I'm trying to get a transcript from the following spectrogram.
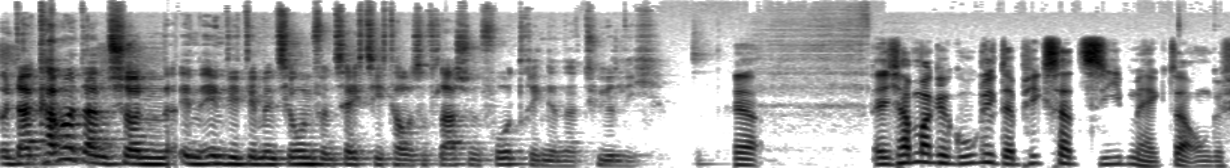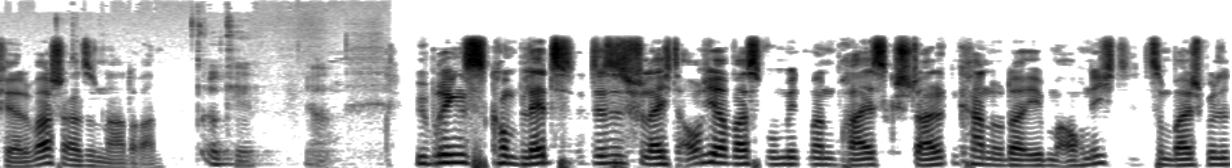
Und da kann man dann schon in, in die Dimension von 60.000 Flaschen vordringen, natürlich. Ja. Ich habe mal gegoogelt, der Pix hat 7 Hektar ungefähr. Du warst also nah dran. Okay, ja. Übrigens komplett, das ist vielleicht auch ja was, womit man Preis gestalten kann oder eben auch nicht. Zum Beispiel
